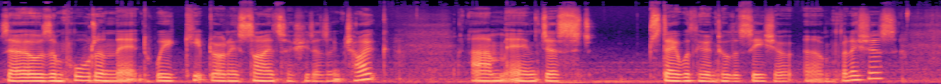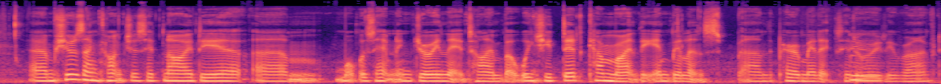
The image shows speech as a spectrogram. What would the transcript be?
So it was important that we kept her on her side so she doesn't choke um, and just stay with her until the seizure um, finishes. Um, she was unconscious, had no idea um, what was happening during that time. But when she did come right, the ambulance, um, the paramedics had already arrived.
